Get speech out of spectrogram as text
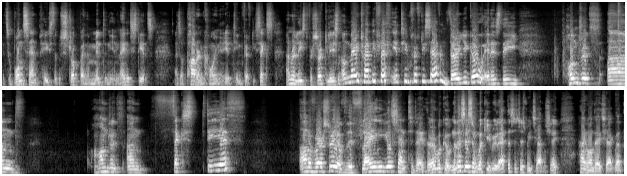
It's a one cent piece that was struck by the mint in the United States as a pattern coin in 1856 and released for circulation on May 25th, 1857. There you go. It is the hundredth and hundredth and sixtieth anniversary of the Flying Eagle cent today. There we go. Now this isn't Wiki Roulette. This is just me chatting shit. Hang on, I check that?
